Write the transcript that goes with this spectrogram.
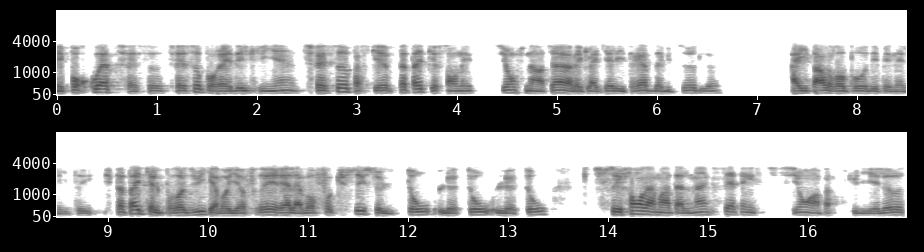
Mais pourquoi tu fais ça? Tu fais ça pour aider le client. Tu fais ça parce que peut-être que son institution financière avec laquelle il traite d'habitude, elle ne parlera pas des pénalités. Puis peut-être que le produit qu'elle va y offrir, elle, elle va focuser sur le taux, le taux, le taux tu sais fondamentalement que cette institution en particulier-là,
